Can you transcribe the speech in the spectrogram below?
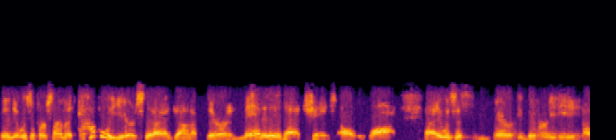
and it was the first time in a couple of years that I had gone up there. And man, it, it had changed a lot. Uh, it was just very very. Uh,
